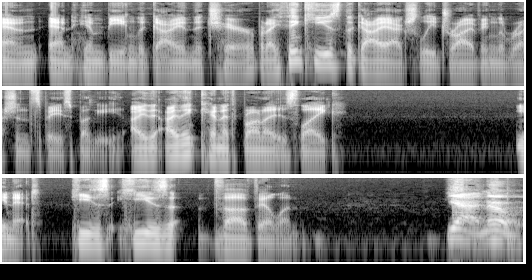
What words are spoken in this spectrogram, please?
And and him being the guy in the chair, but I think he's the guy actually driving the Russian space buggy. I I think Kenneth Branagh is like in it. He's he's the villain. Yeah, no,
